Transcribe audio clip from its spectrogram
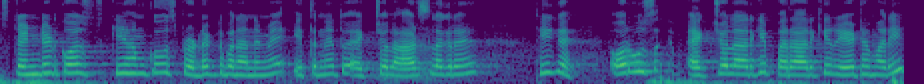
स्टैंडर्ड कॉस्ट की हमको उस प्रोडक्ट बनाने में इतने तो एक्चुअल आर्स लग रहे हैं, ठीक है? और उस एक्चुअल आर की पर आर की रेट हमारी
